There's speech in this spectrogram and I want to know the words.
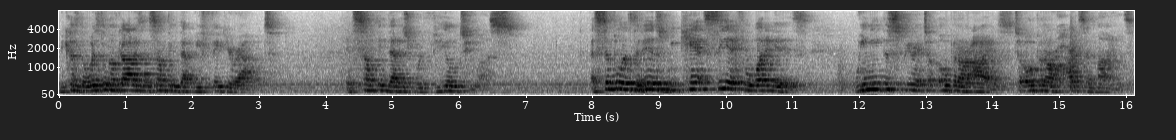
Because the wisdom of God isn't something that we figure out. It's something that is revealed to us. As simple as it is, we can't see it for what it is. We need the Spirit to open our eyes, to open our hearts and minds,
